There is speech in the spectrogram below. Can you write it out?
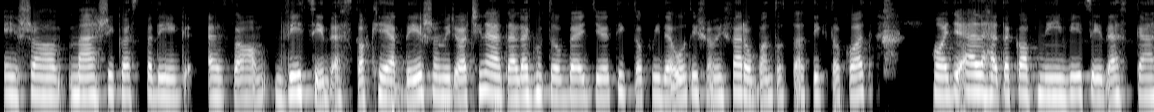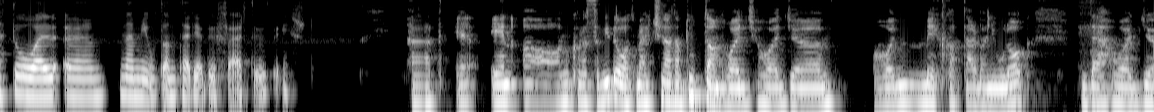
és a másik az pedig ez a WC deszka kérdés, amiről csináltál legutóbb egy TikTok videót is, ami felrobbantotta a TikTokot, hogy el lehet-e kapni WC-deszkától nem úton terjedő fertőzést? Hát én, amikor ezt a videót megcsináltam, tudtam, hogy, hogy, hogy még kaptárban nyúlok, de hogy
